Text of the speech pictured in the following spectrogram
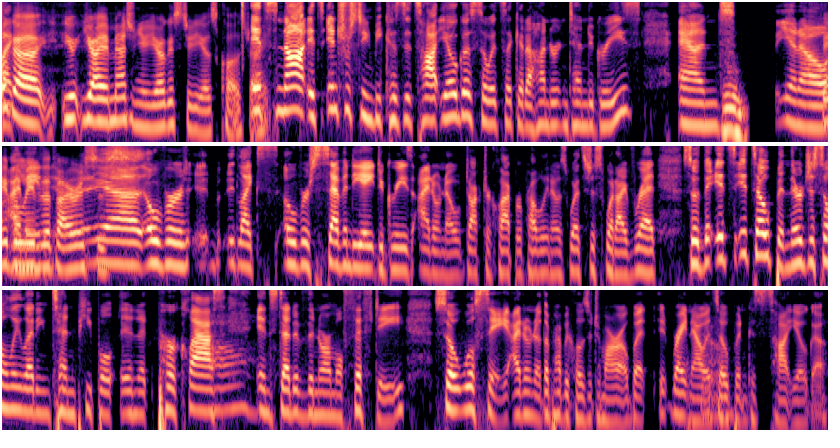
like- yoga? you, you, I imagine your yoga studio is closed, right? It's not. It's interesting because it's hot yoga, so it's like at 110 degrees, and Hmm. You know, They I mean, the virus is- Yeah, over like over 78 degrees. I don't know. Dr. Klaper probably knows. What's just what I've read. So the, it's it's open. They're just only letting 10 people in it per class Oh. instead of the normal 50. So we'll see. I don't know. They'll probably close it tomorrow, but it, right now it's open because it's hot yoga.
